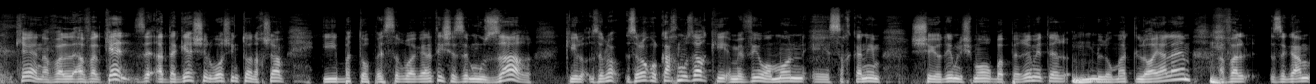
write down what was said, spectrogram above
כן, אבל, אבל כן, זה, הדגש של וושינגטון עכשיו היא ב top 10 בהגנתי, שזה מוזר, כאילו, זה לא, זה לא כל כך מוזר, כי הם הביאו המון אה, שחקנים שיודעים לשמור בפרימטר, לעומת לא היה להם, אבל זה גם,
